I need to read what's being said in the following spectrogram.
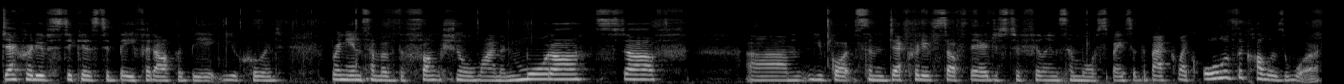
decorative stickers to beef it up a bit. You could bring in some of the functional lime and mortar stuff. Um, you've got some decorative stuff there just to fill in some more space at the back. Like all of the colors work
